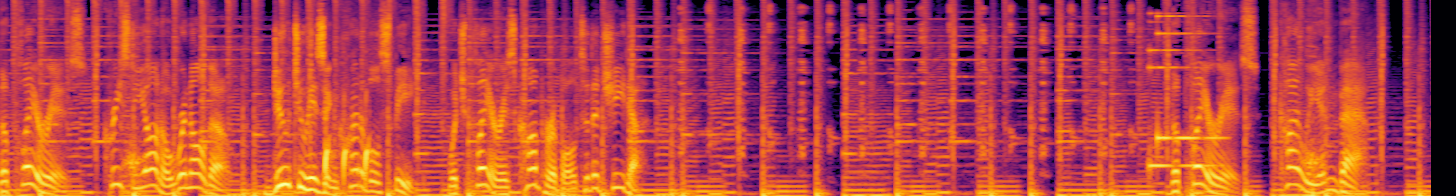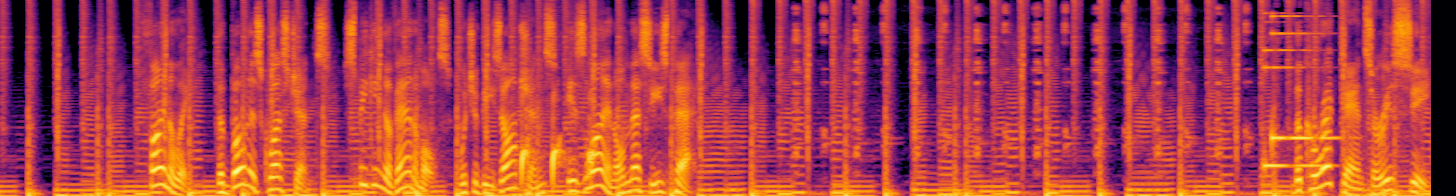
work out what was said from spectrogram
The player is Cristiano Ronaldo. Due to his incredible speed, which player is comparable to the cheetah? The player is Kylian Mbappe. Finally, the bonus questions. Speaking of animals, which of these options is Lionel Messi's pet? The correct answer is C.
